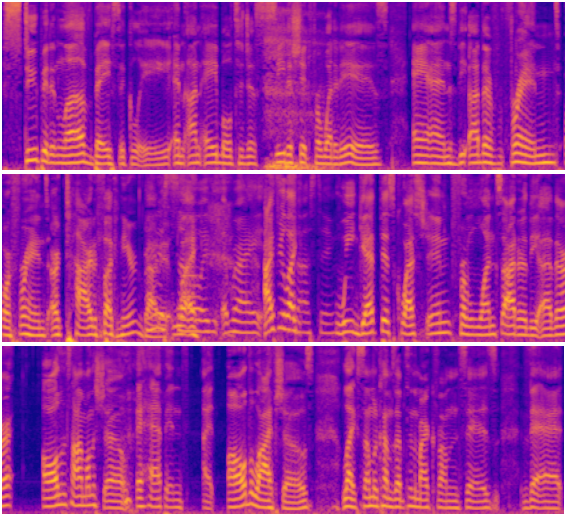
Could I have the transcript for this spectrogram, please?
stupid in love, basically, and unable to just see the shit for what it is, and the other friend or friends are tired of fucking hearing about it? is so like, ex- right. I feel like exhausting. we get this question from one side or the other all the time on the show. it happens at all the live shows. Like someone comes up to the microphone and says that,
